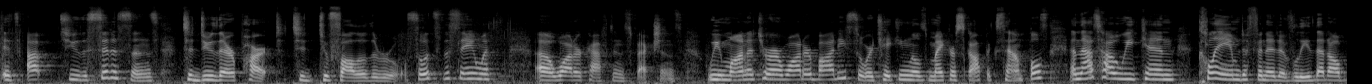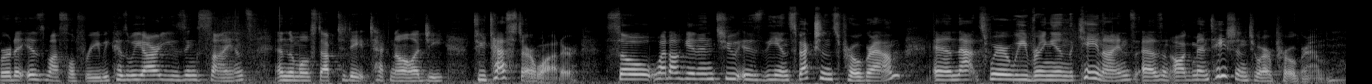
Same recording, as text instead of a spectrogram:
It's up to the citizens to do their part, to, to follow the rules. So it's the same with uh, watercraft inspections. We monitor our water bodies, so we're taking those microscopic samples, and that's how we can claim definitively that Alberta is mussel-free because we are using science and the most up-to-date technology to test our water. So what I'll get into is the inspections program, and that's where we bring in the canines as an augmentation to our program.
